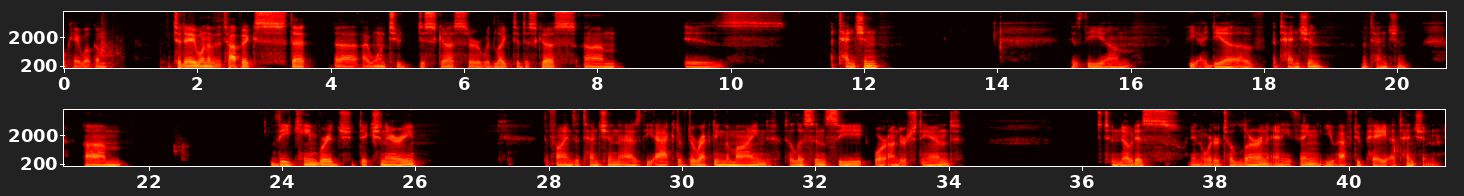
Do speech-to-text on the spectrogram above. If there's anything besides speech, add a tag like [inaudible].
Okay, welcome. Today, one of the topics that uh, I want to discuss or would like to discuss um, is attention. Is the um, the idea of attention, attention. Um, the Cambridge Dictionary defines attention as the act of directing the mind to listen, see, or understand, to notice. In order to learn anything, you have to pay attention.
